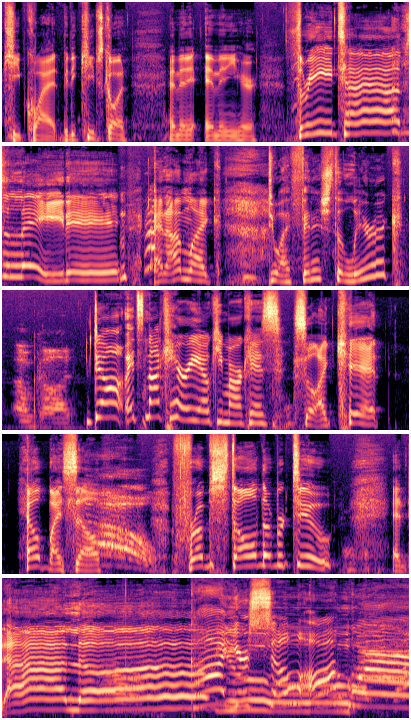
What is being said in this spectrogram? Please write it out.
keep quiet, but he keeps going, and then and then you hear three times a lady, and I'm like, do I finish the lyric? Oh God! Don't. It's not karaoke, Marcus. So I can't help myself from stall number two, and I love God, you're so awkward.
